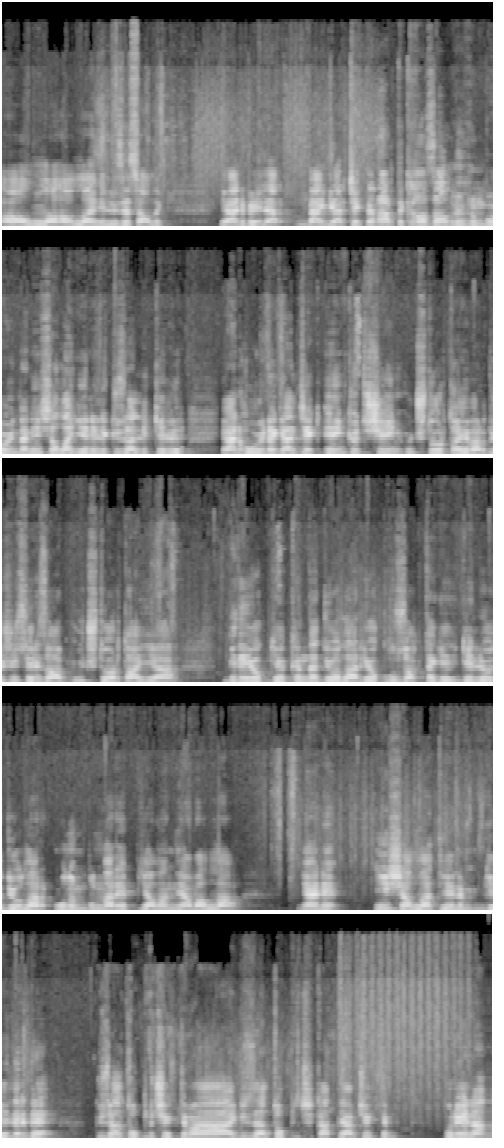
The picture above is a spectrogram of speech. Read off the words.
Allah Allah elinize sağlık. Yani beyler ben gerçekten artık haz almıyorum bu oyundan. İnşallah yenilik güzellik gelir. Yani oyuna gelecek en kötü şeyin 3-4 ayı var. Düşünseniz abi 3-4 ay ya. Bir de yok yakında diyorlar yok uzakta gel- geliyor diyorlar. Oğlum bunlar hep yalan ya valla. Yani inşallah diyelim gelir de güzel toplu çektim ha. Güzel toplu katliam çektim. Bu ne lan?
